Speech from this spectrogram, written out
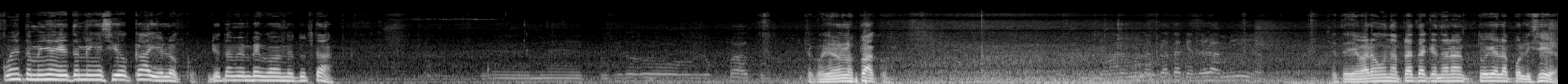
Cuéntame ya, yo también he sido calle, loco. Yo también vengo donde tú estás. Eh, me cogieron los pacos. Te cogieron los pacos. Me llevaron una plata que no era mía. Se te llevaron una plata que no era tuya la policía.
